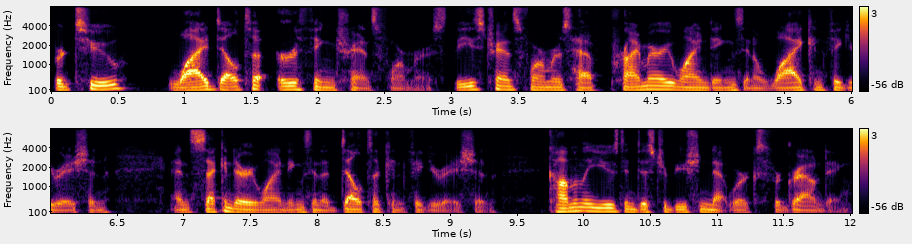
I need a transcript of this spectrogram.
For two, Y delta earthing transformers. These transformers have primary windings in a Y configuration and secondary windings in a delta configuration, commonly used in distribution networks for grounding.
